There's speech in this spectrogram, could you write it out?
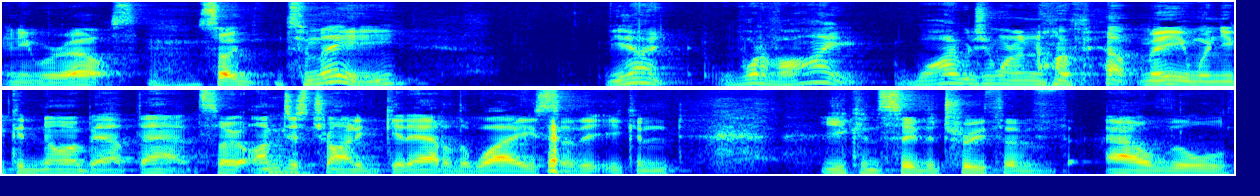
anywhere else. Mm-hmm. So to me, you don't what have i why would you want to know about me when you could know about that so i'm mm. just trying to get out of the way so that you can you can see the truth of our little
